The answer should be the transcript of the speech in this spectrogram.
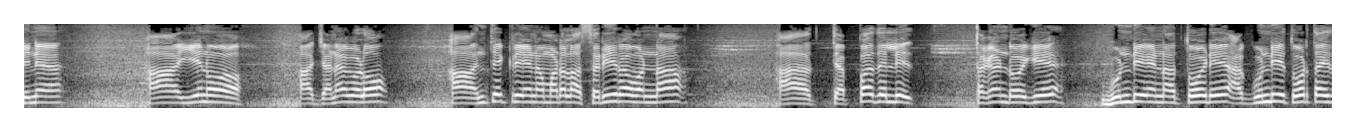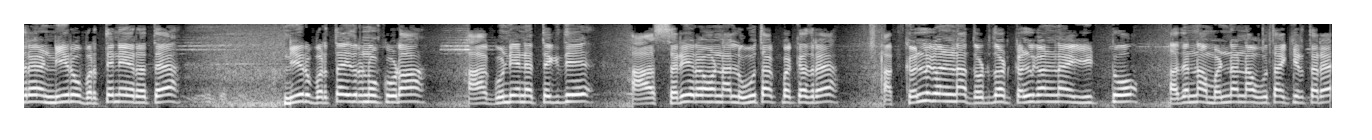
ನಿನ್ನೆ ಆ ಏನು ಆ ಜನಗಳು ಆ ಅಂತ್ಯಕ್ರಿಯೆಯನ್ನು ಮಾಡಲು ಆ ಶರೀರವನ್ನು ಆ ತೆಪ್ಪದಲ್ಲಿ ತಗೊಂಡೋಗಿ ಗುಂಡಿಯನ್ನು ತೋಡಿ, ಆ ಗುಂಡಿ ತೋಡ್ತಾ ಇದ್ರೆ ನೀರು ಬರ್ತಾನೆ ಇರುತ್ತೆ. ನೀರು ಬರ್ತಾ ಇದ್ರೂ ಕೂಡ ಆ ಗುಂಡಿಯನ್ನು ತೆಗೆದು ಆ ಶರೀರವನ್ನು ಅಲ್ಲಿ ಊತಾಕ್ಬೇಕಾದ್ರೆ ಆ ಕಲ್ಲುಗಳನ್ನ ದೊಡ್ಡ ದೊಡ್ಡ ಕಲ್ಲುಗಳನ್ನ ಇಟ್ಟು ಅದನ್ನು ಮಣ್ಣನ್ನು ಊತಾಕಿರ್ತಾರೆ.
